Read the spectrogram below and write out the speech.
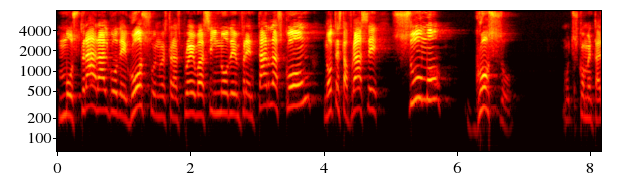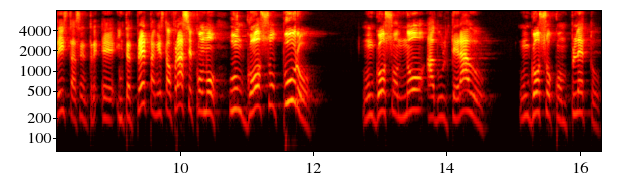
mostrar algo de gozo en nuestras pruebas, sino de enfrentarlas con, note esta frase, sumo gozo. Muchos comentaristas eh, interpretan esta frase como un gozo puro, un gozo no adulterado, un gozo completo,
